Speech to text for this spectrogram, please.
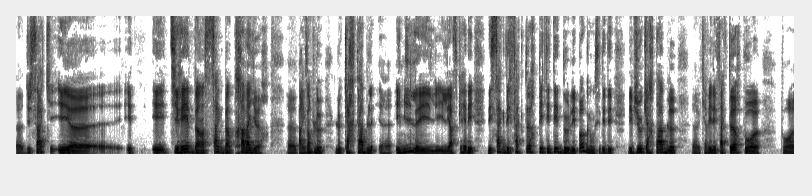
du sac est tirée d'un sac d'un travailleur. Euh, par exemple, le, cartable euh, Émile, il, est inspiré des, sacs des facteurs PTT de l'époque. Donc, c'était des, vieux cartables euh, qui avaient les facteurs pour, pour,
